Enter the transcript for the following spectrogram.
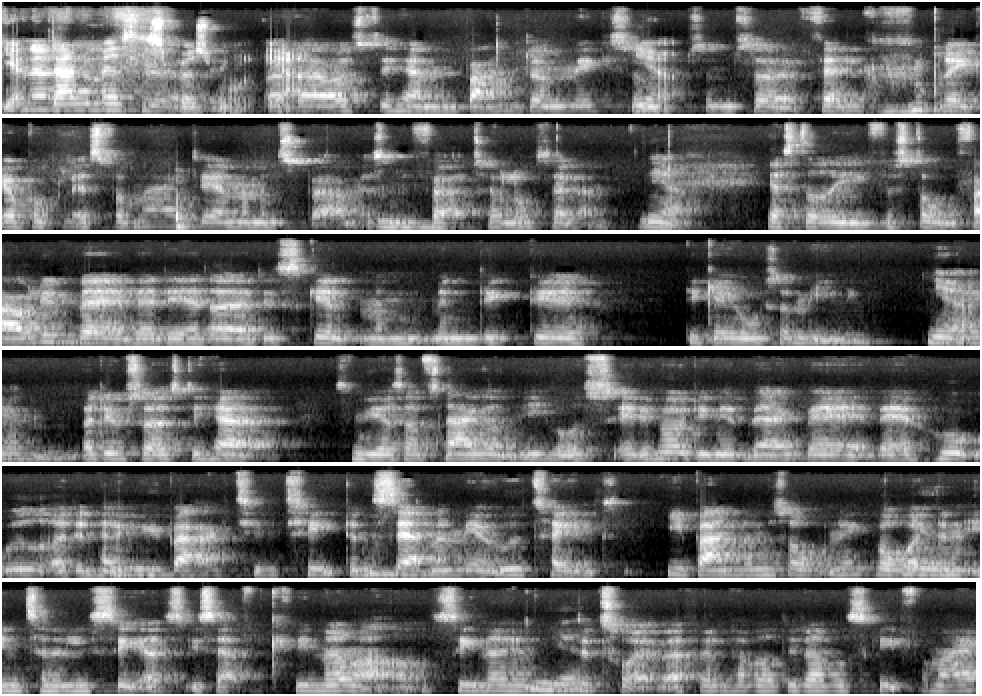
Ja, der er en masse spørgsmål. Og Ja. der er også det her med barndom, ikke? Som, Ja. som så faldt brikker på plads for mig. Det er, når man spørger med sådan Mm. før 12 års alderen. ja. Jeg stadig ikke forstår fagligt, hvad, hvad det er, der er det skæld, men, men det, det, det gav jo så mening. Ja. Øhm, og det er jo så også det her, som vi også har snakket om i vores ADHD-netværk, hvad, hvad er H'et og den her Mm. mm. hyperaktivitet, den ser man mere udtalt i barndomsårene, ikke? hvor Jo. den internaliseres, især for kvinder meget senere hen. Ja. Det tror jeg i hvert fald har været det, der har været sket for mig.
